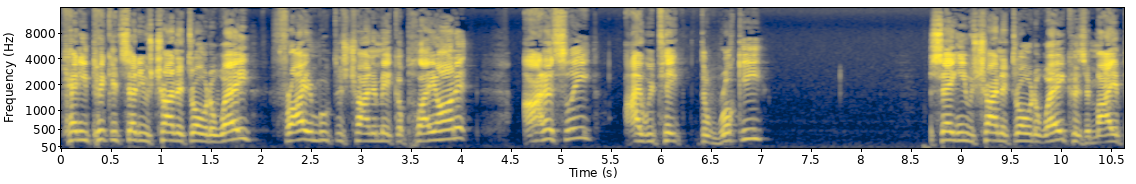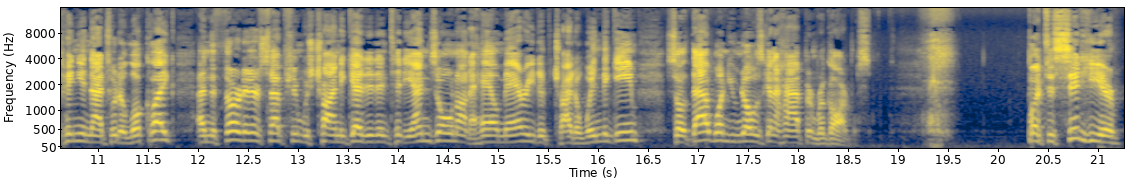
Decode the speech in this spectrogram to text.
Kenny Pickett said he was trying to throw it away. Freiermuth was trying to make a play on it. Honestly, I would take the rookie saying he was trying to throw it away because, in my opinion, that's what it looked like. And the third interception was trying to get it into the end zone on a Hail Mary to try to win the game. So that one you know is going to happen regardless. But to sit here,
